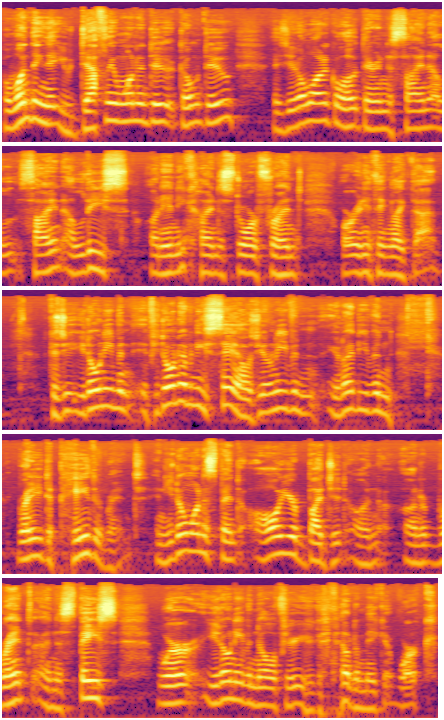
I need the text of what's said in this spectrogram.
But one thing that you definitely want to do don't do is you don't want to go out there and sign a, sign a lease on any kind of storefront or anything like that. Because you, you don't even, if you don't have any sales, you don't even, you're not even ready to pay the rent. And you don't want to spend all your budget on, on a rent and a space where you don't even know if you're, you're going to be able to make it work.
